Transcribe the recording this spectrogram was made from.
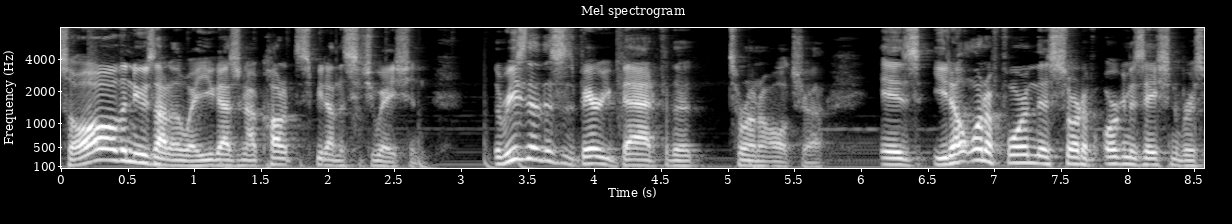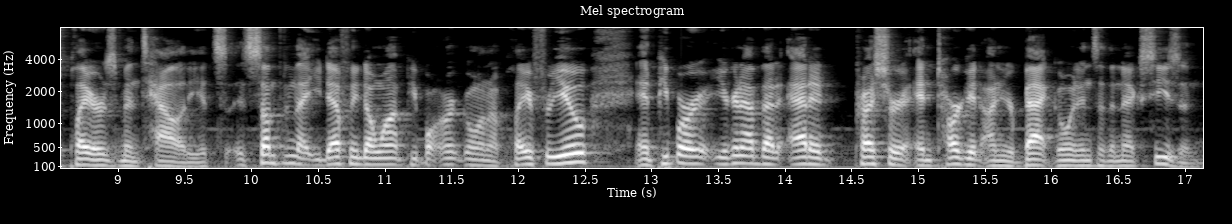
So all the news out of the way, you guys are now caught up to speed on the situation. The reason that this is very bad for the Toronto Ultra is you don't want to form this sort of organization versus players mentality. It's it's something that you definitely don't want. People aren't going to play for you, and people are you're going to have that added pressure and target on your back going into the next season.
